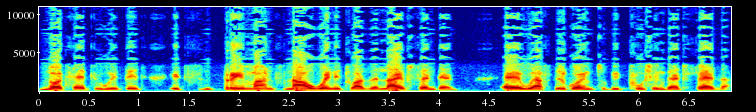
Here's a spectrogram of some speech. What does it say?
not happy with it. It's three months now when it was a life sentence. Uh, we are still going to be pushing that further.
